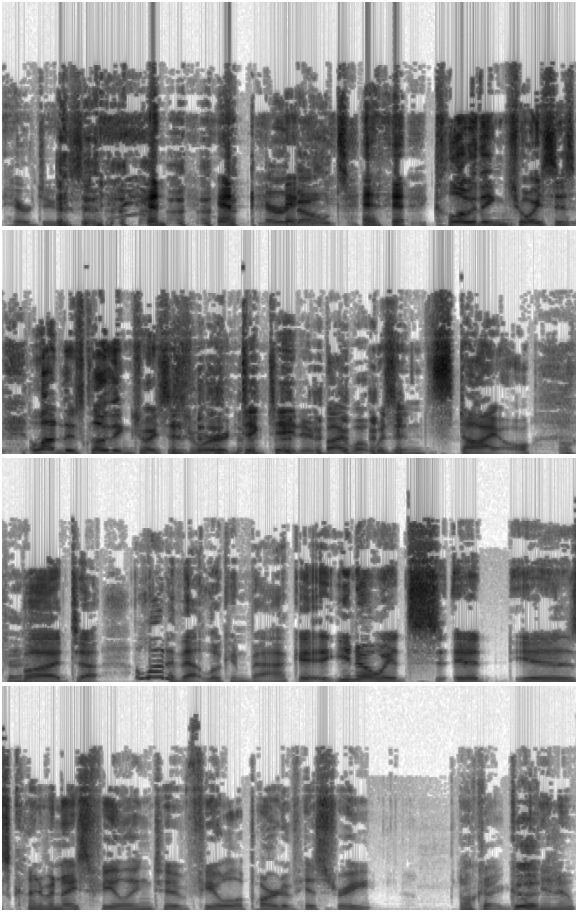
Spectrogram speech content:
hairdos and, and, and hair don't and, and, clothing choices. A lot of those clothing choices were dictated by what was in style. Okay, but uh, a lot of that looking back, it, you know, it's it is kind of a nice feeling to feel a part of history. Okay, good. You know,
